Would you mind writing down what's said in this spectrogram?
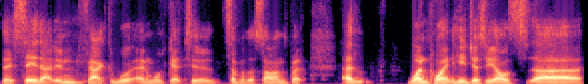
they say that. In fact we'll and we'll get to some of the songs but at one point he just yells uh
